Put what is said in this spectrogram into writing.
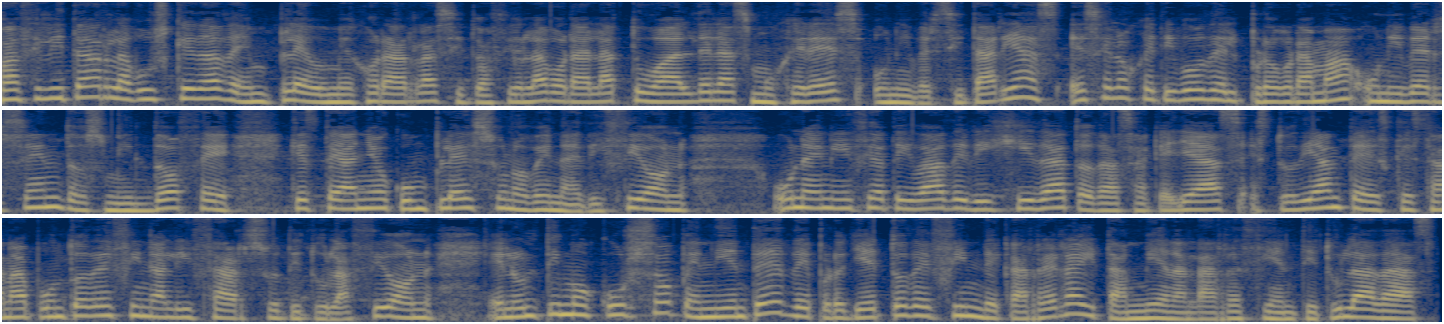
Facilitar la búsqueda de empleo y mejorar la situación laboral actual de las mujeres universitarias es el objetivo del programa Universen 2012, que este año cumple su novena edición. Una iniciativa dirigida a todas aquellas estudiantes que están a punto de finalizar su titulación, el último curso pendiente de proyecto de fin de carrera y también a las recién tituladas.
